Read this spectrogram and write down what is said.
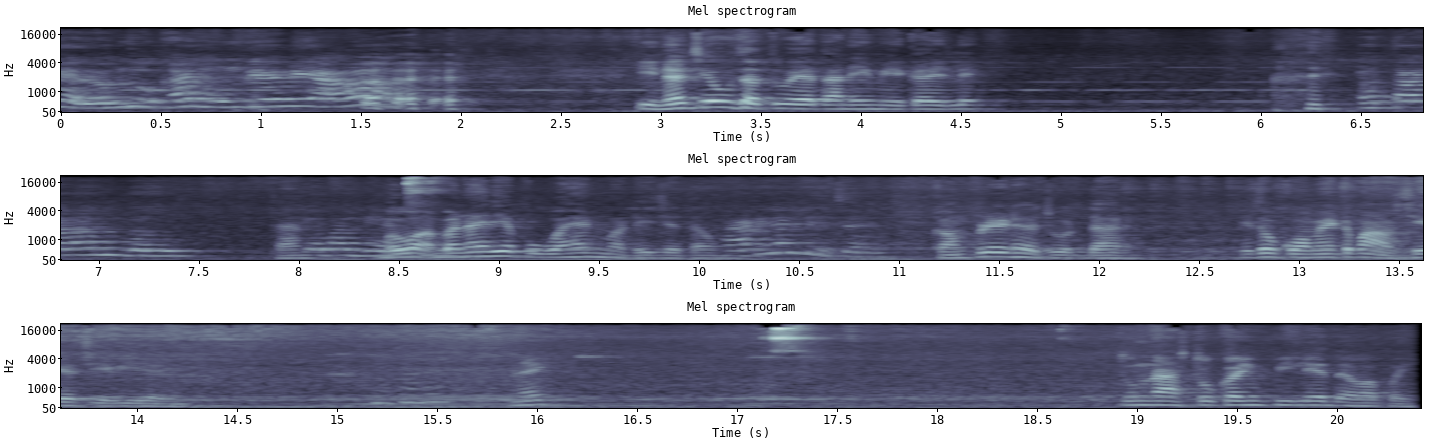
કે રગડું ખાઈ ઊંઘ એવી આવે. એને જ એવું થતું હોય તાને મેં કહે એટલે. તાના બહુ બનાવી દે પૌવા હેન મટી જતા હું. કમ્પ્લીટ હે જોરદાર. એ તો કોમેન્ટમાં આવશે જ એવી હે. નહીં? તું નાસ્તો કરીને પી લે દવા પછી.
